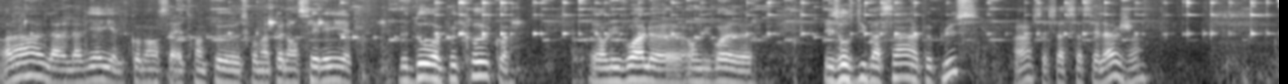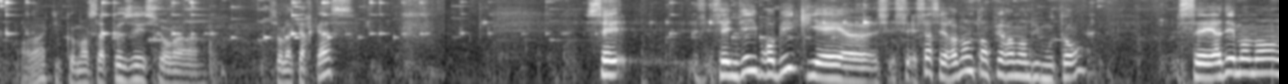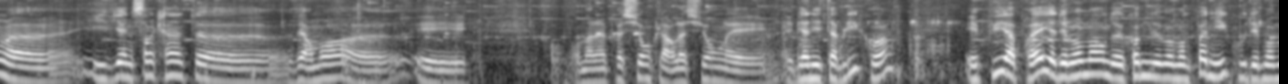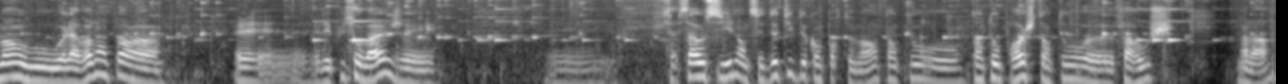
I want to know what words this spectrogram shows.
Voilà, la, vieille, elle commence à être un peu ce qu'on appelle encellée, le dos un peu creux. Et on lui voit, les os du bassin un peu plus. Hein, ça, ça c'est l'âge. hein. Voilà, qui commence à peser sur la, sur la carcasse. C'est une vieille brebis qui est. euh, ça, c'est vraiment le tempérament du mouton. C'est à des moments, euh, ils viennent sans crainte euh, vers moi et on a l'impression que la relation est, bien établie, quoi. Et puis après, il y a des moments de, comme des moments de panique ou des moments où elle a vraiment pas. Elle est, elle plus sauvage et ça, oscille entre ces deux types de comportements, tantôt, tantôt proches, tantôt euh, farouches. Voilà.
